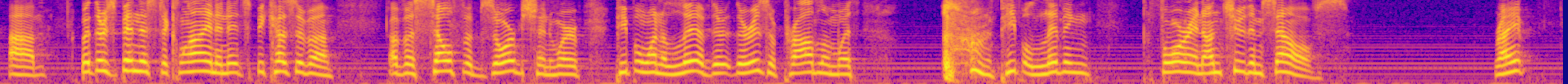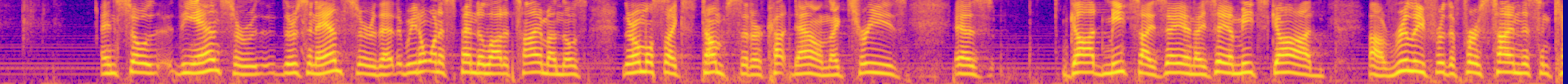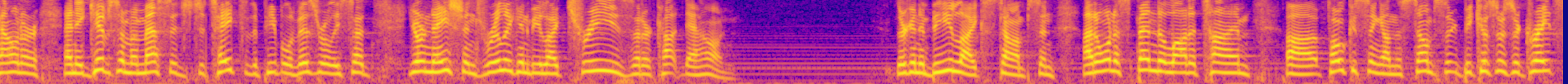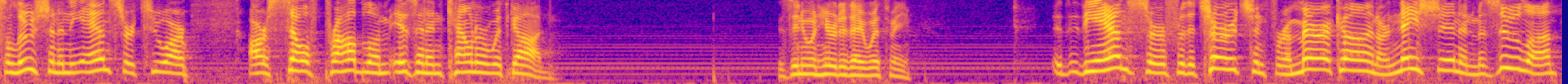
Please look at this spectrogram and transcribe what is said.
Um, but there's been this decline, and it's because of a, of a self absorption where people want to live. There, there is a problem with people living for and unto themselves, right? And so the answer, there's an answer that we don't want to spend a lot of time on those. They're almost like stumps that are cut down, like trees, as God meets Isaiah and Isaiah meets God uh, really for the first time this encounter, and he gives him a message to take to the people of Israel. He said, Your nation's really going to be like trees that are cut down. They're going to be like stumps. And I don't want to spend a lot of time uh, focusing on the stumps because there's a great solution, and the answer to our, our self problem is an encounter with God. Is anyone here today with me? the answer for the church and for America and our nation and Missoula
